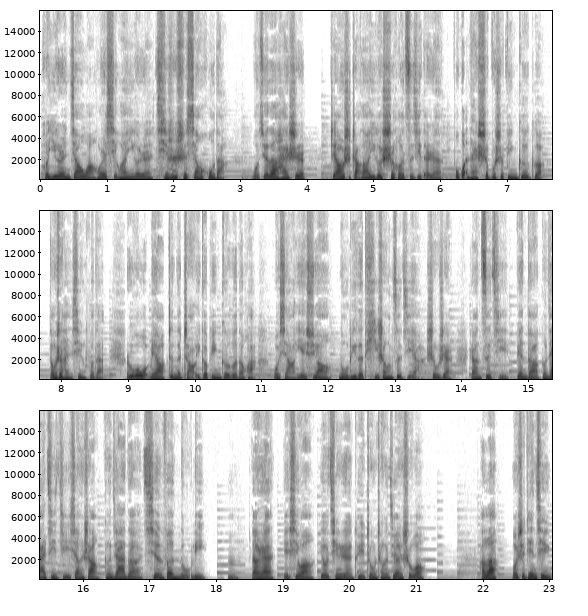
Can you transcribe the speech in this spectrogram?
和一个人交往或者喜欢一个人，其实是相互的。我觉得还是只要是找到一个适合自己的人，不管他是不是兵哥哥。都是很幸福的。如果我们要真的找一个兵哥哥的话，我想也需要努力的提升自己啊，是不是？让自己变得更加积极向上，更加的勤奋努力。嗯，当然也希望有情人可以终成眷属哦。好了，我是天晴，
